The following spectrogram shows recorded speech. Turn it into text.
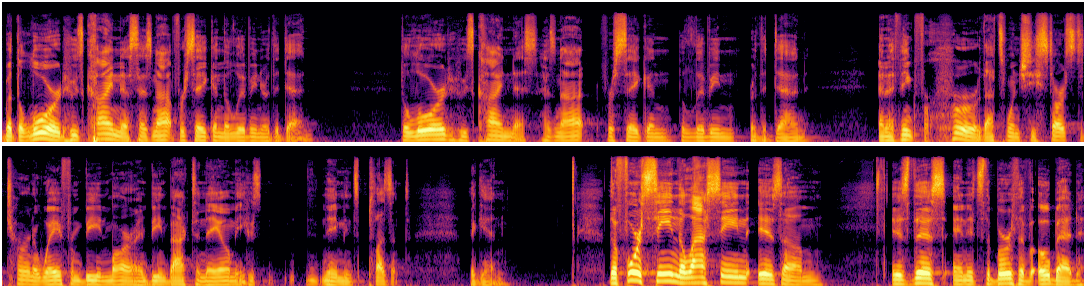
but the Lord, whose kindness has not forsaken the living or the dead. The Lord, whose kindness has not forsaken the living or the dead. And I think for her, that's when she starts to turn away from being Mara and being back to Naomi, whose name means pleasant again. The fourth scene, the last scene, is, um, is this, and it's the birth of Obed.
